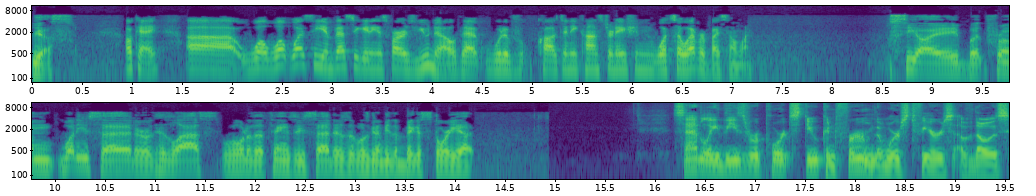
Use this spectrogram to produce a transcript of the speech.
Yes. Okay. Uh, well, what was he investigating, as far as you know, that would have caused any consternation whatsoever by someone? CIA, but from what he said, or his last, one of the things he said is it was going to be the biggest story yet. Sadly, these reports do confirm the worst fears of those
